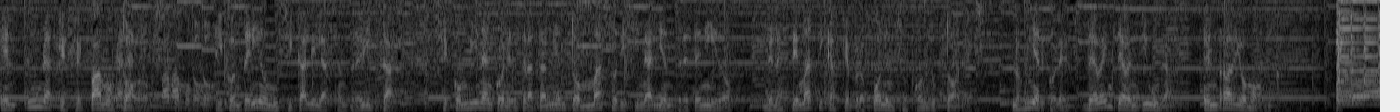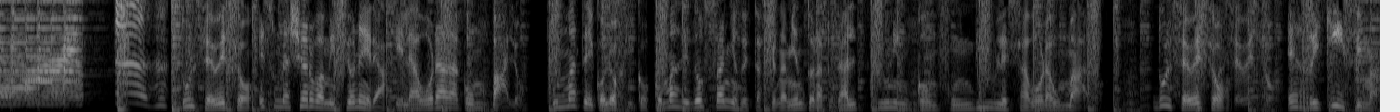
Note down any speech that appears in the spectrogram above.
en una que sepamos todos. El contenido musical y las entrevistas se combinan con el tratamiento más original y entretenido de las temáticas que proponen sus conductores. Los miércoles de 20 a 21 en Radio Monk. Dulce Beso es una yerba misionera elaborada con palo. Un mate ecológico con más de dos años de estacionamiento natural y un inconfundible sabor ahumado. Dulce Beso, es riquísima.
